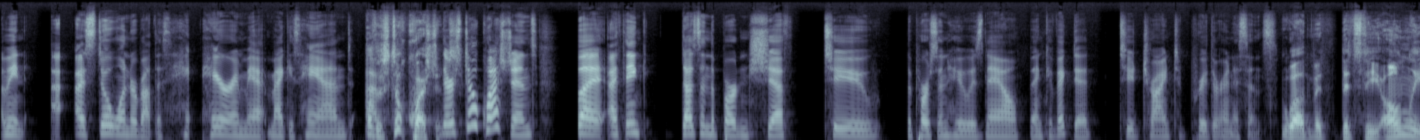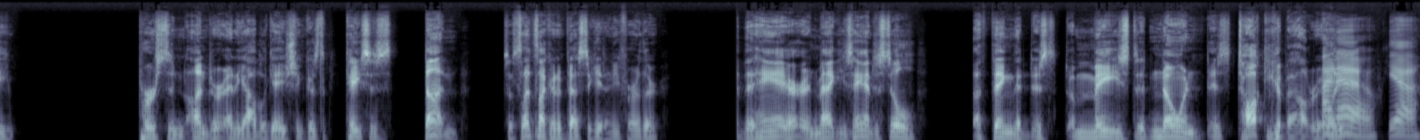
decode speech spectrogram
I mean, I, I still wonder about this ha- hair in Ma- Maggie's hand. Oh, I- there's still questions. there's still questions, but I think doesn't the burden shift to the person who has now been convicted to trying to prove their innocence? Well, but it's the only person under any obligation because the case is done. So that's not going to investigate any further. The hair in Maggie's hand is still a thing that is amazed that no one is talking about, really. I know, yeah.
